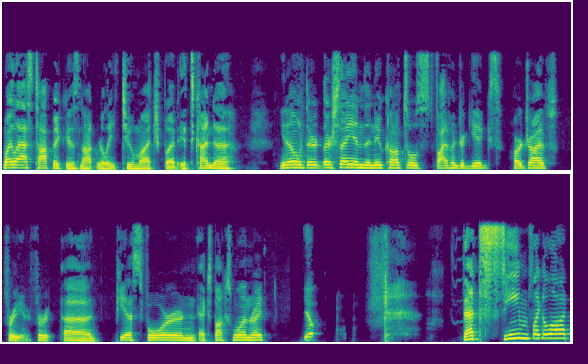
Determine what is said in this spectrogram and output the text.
My last topic is not really too much, but it's kind of, you know, they're they're saying the new console's 500 gigs hard drives for for uh PS4 and Xbox One, right? Yep. That seems like a lot.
